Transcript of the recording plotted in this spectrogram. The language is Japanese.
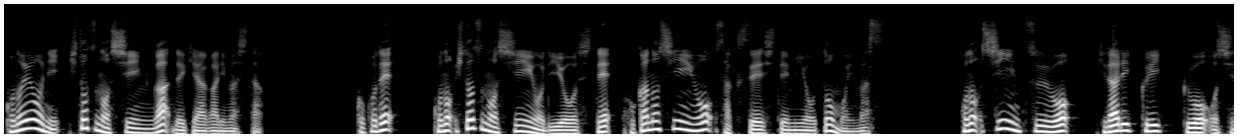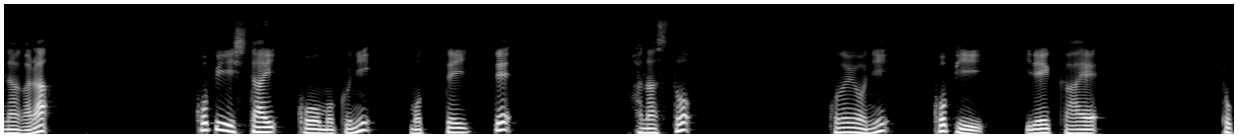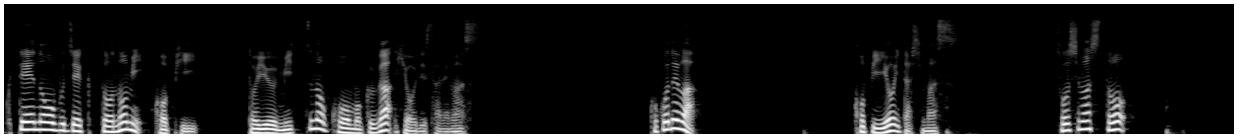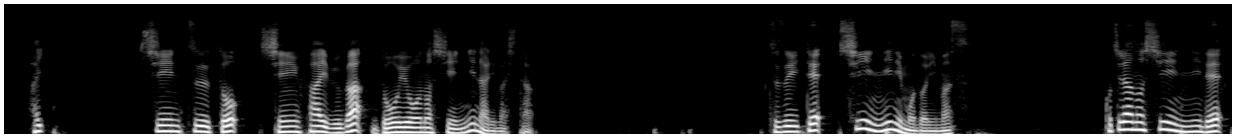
このように一つのシーンが出来上がりました。ここで、この一つのシーンを利用して他のシーンを作成してみようと思います。このシーン2を左クリックを押しながら、コピーしたい項目に持っていって離すと、このようにコピー、入れ替え、特定のオブジェクトのみコピーという3つの項目が表示されます。ここではコピーをいたします。そうしますと、はい。シーン2とシーン5が同様のシーンになりました。続いてシーン2に戻ります。こちらのシーン2で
